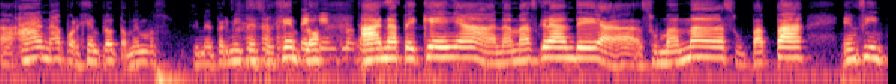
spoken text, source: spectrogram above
a Ana, por ejemplo, tomemos si me permite su ejemplo, Ana pequeña, Ana más grande, a su mamá, su papá, en fin.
